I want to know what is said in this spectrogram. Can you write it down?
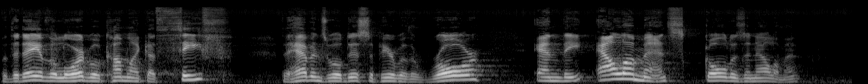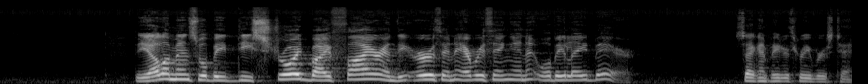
But the day of the Lord will come like a thief The heavens will disappear with a roar, and the elements, gold is an element, the elements will be destroyed by fire, and the earth and everything in it will be laid bare. 2 Peter 3, verse 10.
